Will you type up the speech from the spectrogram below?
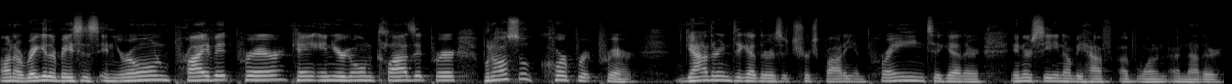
on a regular basis in your own private prayer, okay, in your own closet prayer, but also corporate prayer gathering together as a church body and praying together, interceding on behalf of one another.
